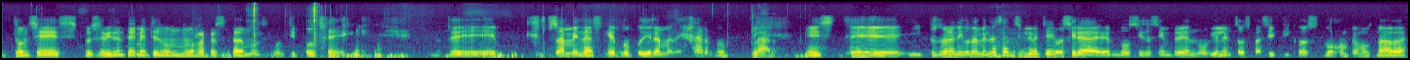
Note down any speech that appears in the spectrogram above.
Entonces, pues evidentemente no, no representábamos ningún tipo de, de pues, amenaza que no pudiera manejar, ¿no? Claro. Este, y pues no era ninguna amenaza, simplemente a ir a, hemos sido siempre no violentos, pacíficos, no rompemos nada,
